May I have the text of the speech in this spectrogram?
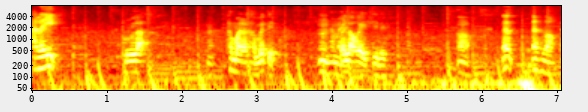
อะไรอีกกูรู้ละทำไมเราทำไม่ติด อืมทำไมไปลองอีกทีหนึ่งอ๋อเออเออลองไป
